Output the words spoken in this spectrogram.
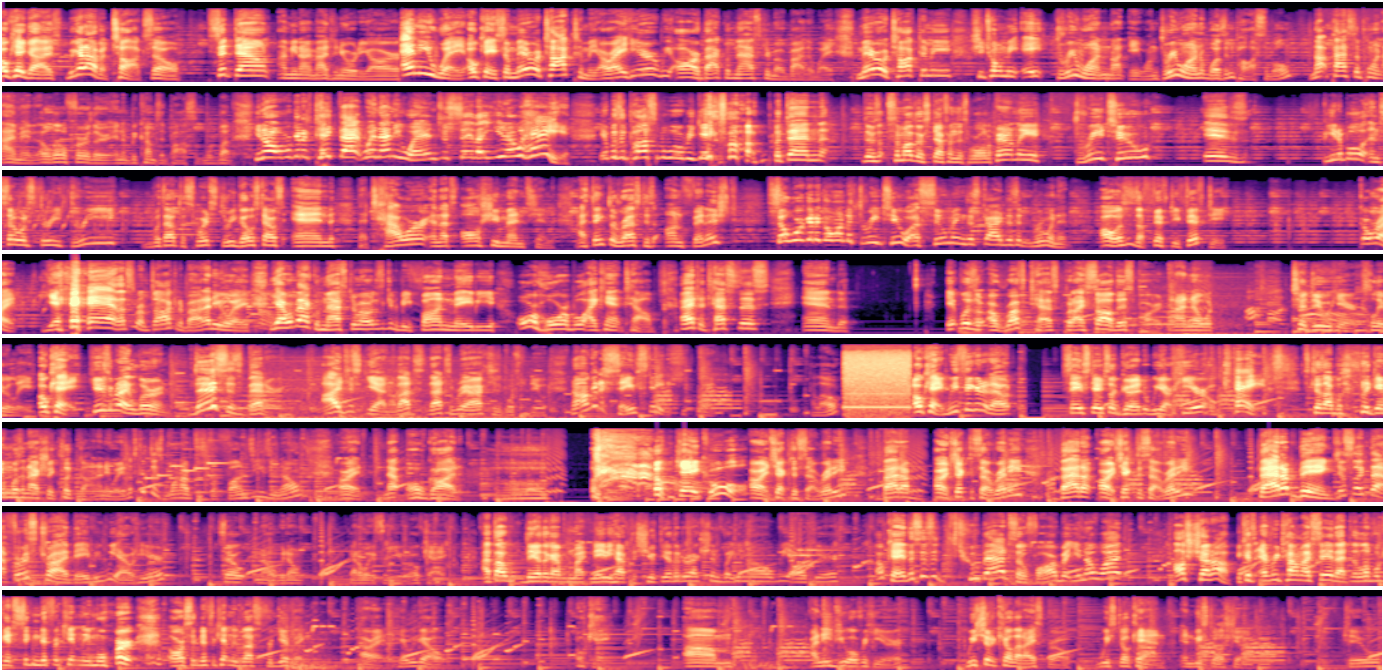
Okay, guys, we gotta have a talk, so sit down. I mean, I imagine you already are. Anyway, okay, so Mayro talked to me, all right? Here we are back with Master Mode, by the way. Mayro talked to me. She told me 831, not 8131, was impossible. Not past the point I made it, a little further, and it becomes impossible. But, you know, we're gonna take that win anyway and just say, like, you know, hey, it was impossible where we gave up. But then there's some other stuff in this world. Apparently, 3-2 is beatable, and so is 3-3 without the switch, three ghost house, and the tower, and that's all she mentioned. I think the rest is unfinished, so we're gonna go on to 3-2, assuming this guy doesn't ruin it. Oh, this is a 50-50. Go right. Yeah, that's what I'm talking about. Anyway, yeah, we're back with Master Mode. This is gonna be fun, maybe, or horrible, I can't tell. I had to test this, and it was a rough test, but I saw this part, and I know what to do here, clearly. Okay, here's what I learned. This is better. I just, yeah, no, that's that's what we're actually supposed to do. Now I'm gonna save state. Wait, hello? Okay, we figured it out. Save states are good. We are here. Okay. It's because I was the game wasn't actually clicked on. Anyway, let's get this one up just for funsies, you know? All right, now, oh god. okay, cool. All right, check this out. Ready? Bada. All right, check this out. Ready? Bada. All right, check this out. Ready? Bada bing. Just like that. First try, baby. We out here. So, no, we don't. Gotta wait for you. Okay. I thought the other guy might maybe have to shoot the other direction, but you know, we out here. Okay, this isn't too bad so far, but you know what? I'll shut up, because every time I say that, the level gets significantly more or significantly less forgiving. All right, here we go. Okay. Um, I need you over here. We should have killed that ice bro. We still can, and we still should. Two,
